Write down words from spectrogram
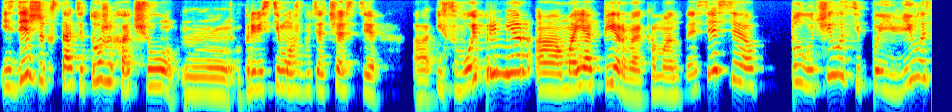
И здесь же, кстати, тоже хочу привести, может быть, отчасти а, и свой пример. А, моя первая командная сессия получилось и появилось,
